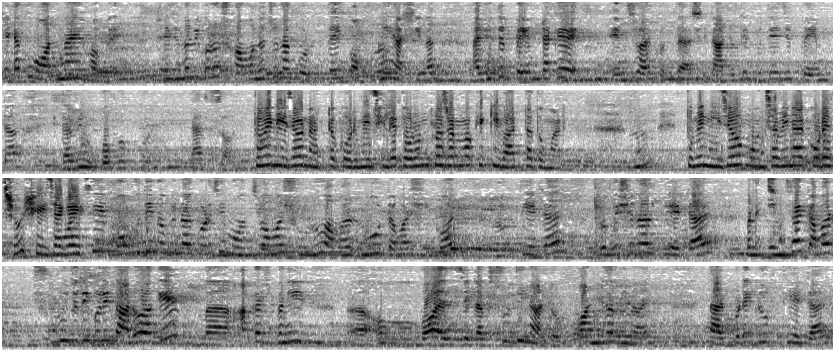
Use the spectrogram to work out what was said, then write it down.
সেটা খুব অন্যায় হবে। সেই জন্য আমি কোনো সমালোচনা করতে কখনোই আসি না। আমি কিন্তু প্রেমটাকে এনজয় করতে আসি। নাটকের প্রতি যে প্রেমটা, এটা আমি উপভোগ করি তুমি নিজেও নাট্যকর্মী ছিলে। তরুণ প্রজন্মকে কি বার্তা তোমার? তুমি নিজেও মঞ্চাভিনয় করেছ সেই জায়গায় যে বহুদিন অভিনয় করেছি। মঞ্চ আমার শুরু আমার রুট আমার শিকড় থিয়েটার প্রফেশনাল থিয়েটার মানে ইনফ্যাক্ট আমার শুরু যদি বলি তারও আগে আকাশবাণীর ভয়েস যেটা শ্রুতি নাটক কণ্ঠাভিনয় তারপরে গ্রুপ থিয়েটার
